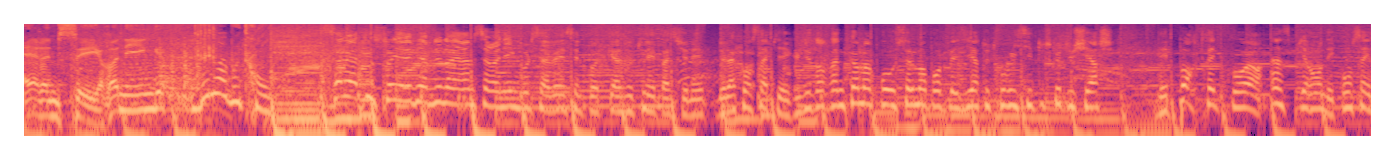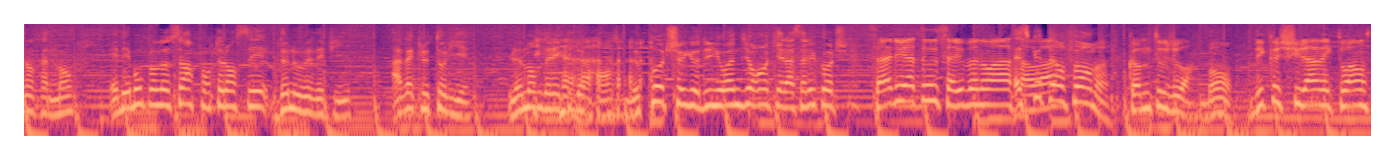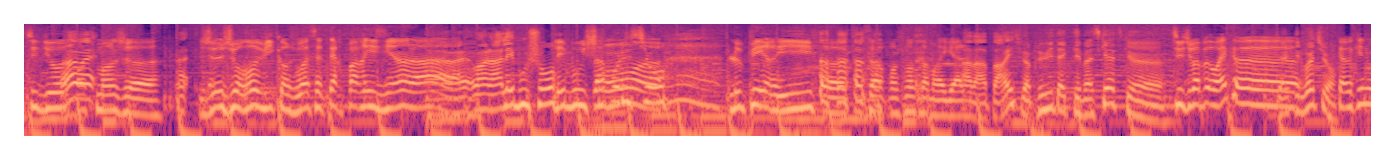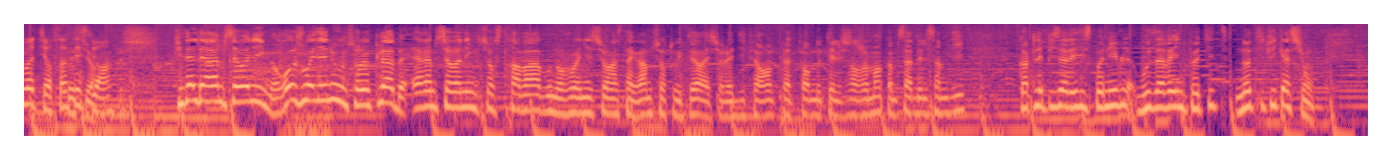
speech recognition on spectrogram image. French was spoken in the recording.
RMC Running. Benoît Boutron. Salut à tous, soyez les bienvenus dans RMC Running. Vous le savez, c'est le podcast de tous les passionnés de la course à pied. Que tu t'entraînes comme un pro ou seulement pour le plaisir, tu trouves ici tout ce que tu cherches des portraits de coureurs inspirants, des conseils d'entraînement et des bons plans d'ossard pour te lancer de nouveaux défis avec le taulier, le membre de l'équipe de France, le coach du Johan Durand qui est là. Salut coach. Salut à tous, salut Benoît. Est-ce que t'es en forme Comme toujours. Bon, Dès que je suis là avec toi en studio, Ah franchement, je, Ouais. je, je revis quand je vois cet air parisien là. Ah ouais, voilà, les bouchons, Les bouchons, la pollution. euh, le périph, euh, tout ça, franchement, ça me régale. Ah bah à Paris, tu vas plus vite avec tes baskets que Tu, tu vas ouais que qu'avec une voiture. qu'avec une voiture, ça C'est c'est sûr. sûr. hein. Fidèle d'RMC Running, rejoignez-nous sur le club RMC Running sur Strava. Vous nous rejoignez sur Instagram, sur Twitter et sur les différentes plateformes de téléchargement. Comme ça, dès le samedi, quand l'épisode est disponible, vous avez une petite notification.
